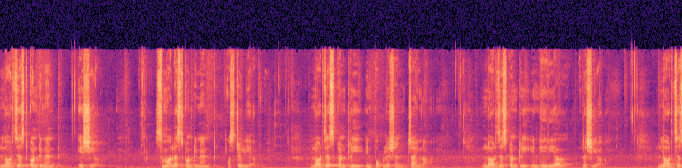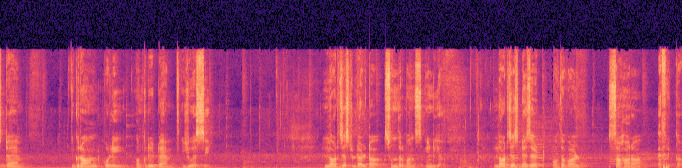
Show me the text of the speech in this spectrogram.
Largest continent Asia. Smallest continent Australia. Largest country in population China. Largest country in area Russia. Largest dam Grand Coulee Concrete Dam USA. Largest delta Sundarbans India. Largest desert of the world Sahara Africa.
